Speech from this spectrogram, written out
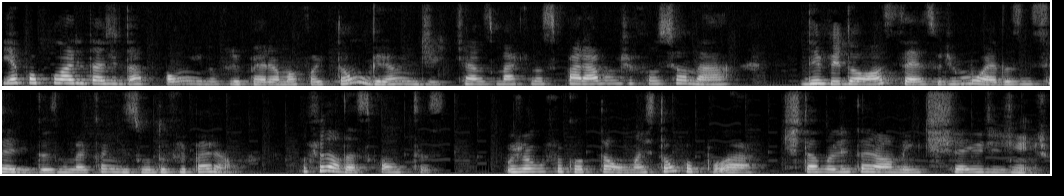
E a popularidade da Pong no fliperama foi tão grande que as máquinas paravam de funcionar devido ao excesso de moedas inseridas no mecanismo do fliperama. No final das contas, o jogo ficou tão, mas tão popular que estava literalmente cheio de dinheiro.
